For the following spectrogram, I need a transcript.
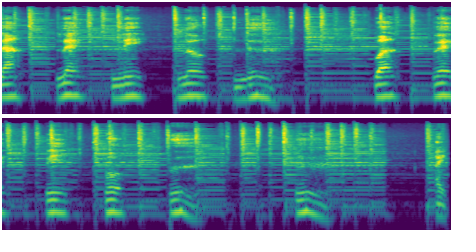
られりろるわれりおううんはい。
